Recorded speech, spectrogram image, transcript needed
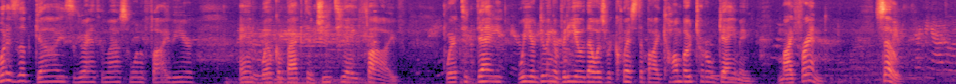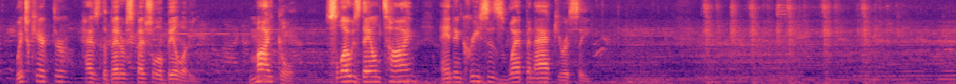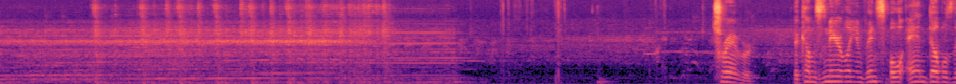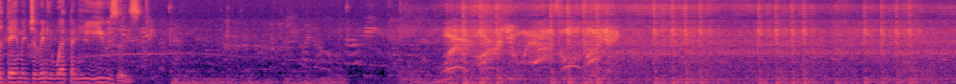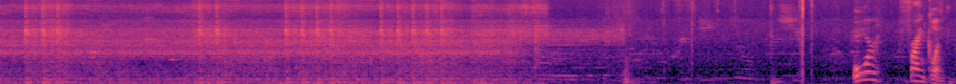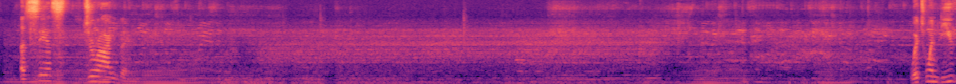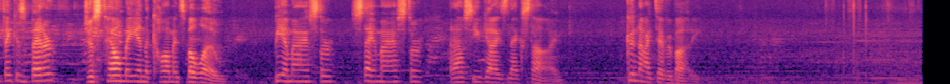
What is up guys, Grand Theft Master 105 here, and welcome back to GTA 5, where today we are doing a video that was requested by Combo Turtle Gaming, my friend. So, which character has the better special ability? Michael slows down time and increases weapon accuracy. Trevor becomes nearly invincible and doubles the damage of any weapon he uses. Or Franklin, assist driving. Which one do you think is better? Just tell me in the comments below. Be a master, stay a master, and I'll see you guys next time. Good night, everybody.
